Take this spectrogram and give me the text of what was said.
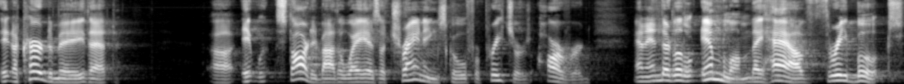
it occurred to me that uh, it started, by the way, as a training school for preachers, Harvard. And in their little emblem, they have three books,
